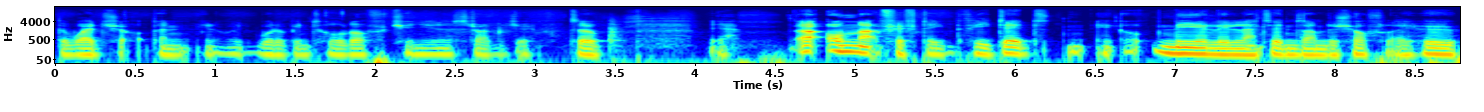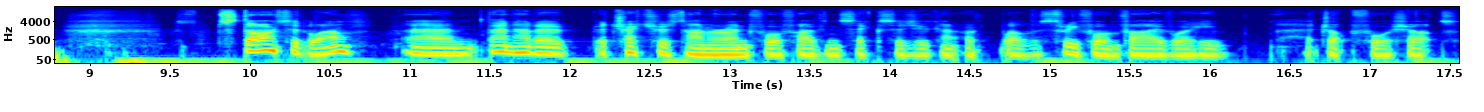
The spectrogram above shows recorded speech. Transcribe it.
the wedge shot, then you know he would have been told off for changing his strategy. So yeah, uh, on that fifteenth, he did nearly let in Xander Schauffele, who started well. Um, then had a, a treacherous time around four, five, and six, as you can. Or, well, it was three, four, and five where he uh, dropped four shots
